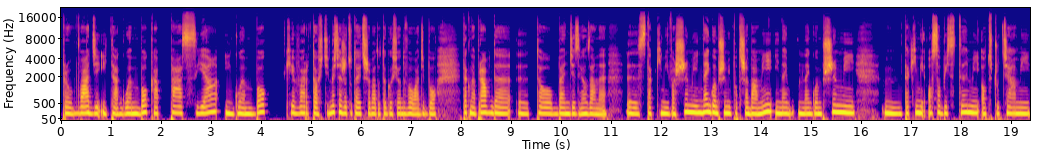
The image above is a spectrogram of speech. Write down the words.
prowadzi i ta głęboka pasja i głębokie wartości. Myślę, że tutaj trzeba do tego się odwołać, bo tak naprawdę y, to będzie związane y, z takimi waszymi najgłębszymi potrzebami i naj, najgłębszymi mm, takimi osobistymi odczuciami,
